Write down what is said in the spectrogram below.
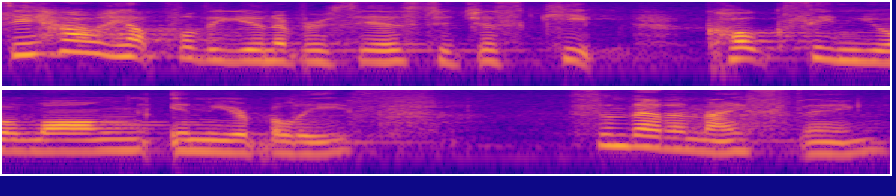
see how helpful the universe is to just keep coaxing you along in your belief? Isn't that a nice thing?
